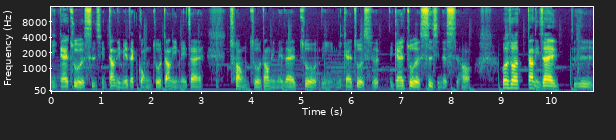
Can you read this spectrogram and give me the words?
你该做的事情，当你没在工作，当你没在创作，当你没在做你你该做的事，你该做的事情的时候，或者说当你在就是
